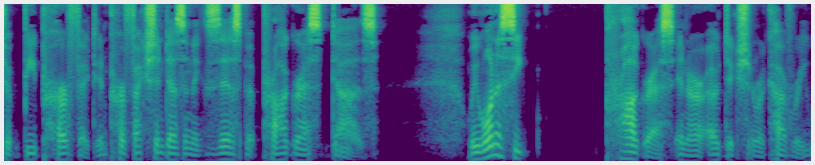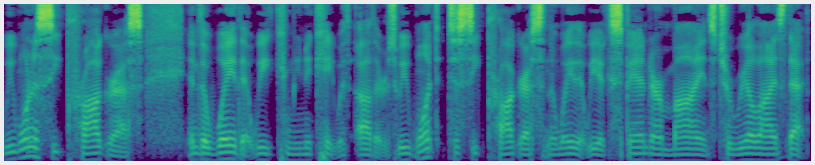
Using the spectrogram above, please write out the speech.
to be perfect, and perfection doesn't exist, but progress does. We want to seek progress in our addiction recovery. We want to seek progress in the way that we communicate with others. We want to seek progress in the way that we expand our minds to realize that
